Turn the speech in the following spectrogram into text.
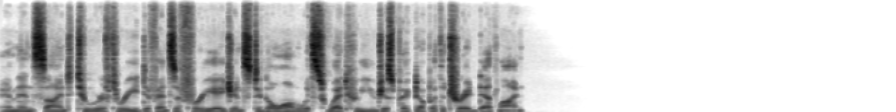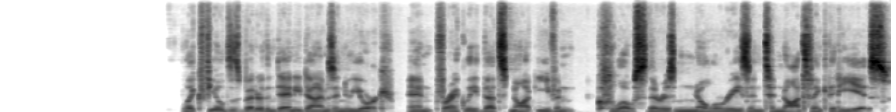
and then signed two or three defensive free agents to go on with Sweat, who you just picked up at the trade deadline? Like Fields is better than Danny Dimes in New York, and frankly, that's not even close. There is no reason to not think that he is.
